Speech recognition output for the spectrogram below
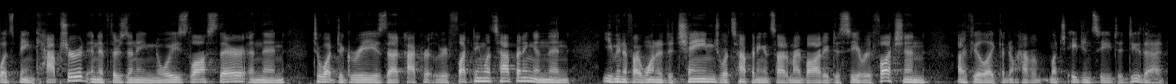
what's being captured and if there's any noise loss there and then to what degree is that accurately reflecting what's happening and then even if i wanted to change what's happening inside of my body to see a reflection i feel like i don't have much agency to do that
